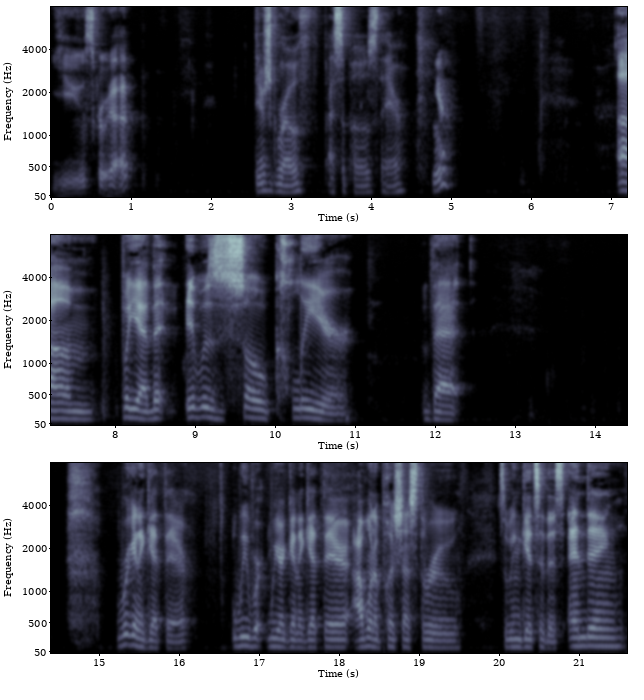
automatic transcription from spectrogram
you screwed up there's growth, I suppose, there. Yeah. Um, but yeah, that it was so clear that we're gonna get there. We were we are gonna get there. I want to push us through so we can get to this ending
